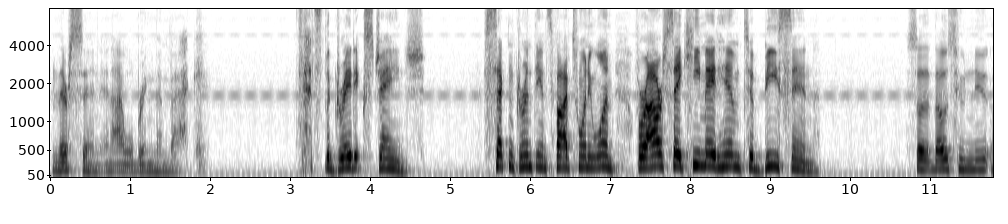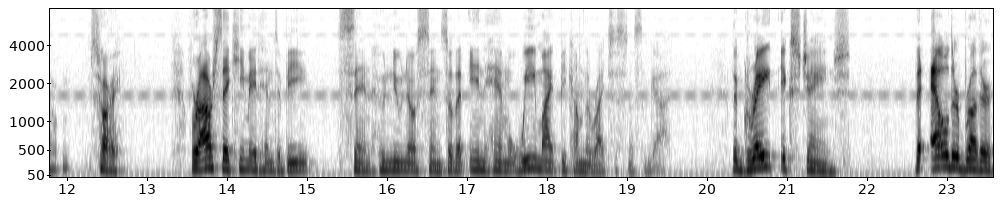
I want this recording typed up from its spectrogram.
and their sin, and I will bring them back. That's the great exchange. 2 Corinthians 5:21 For our sake he made him to be sin so that those who knew, sorry, for our sake he made him to be sin, who knew no sin, so that in him we might become the righteousness of God. The great exchange. The elder brother,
